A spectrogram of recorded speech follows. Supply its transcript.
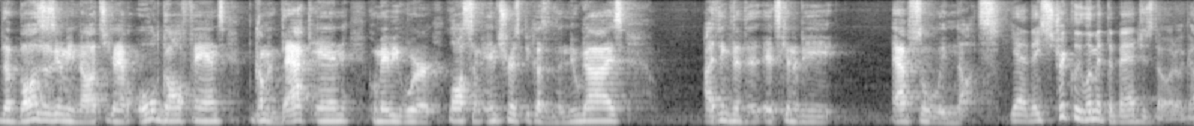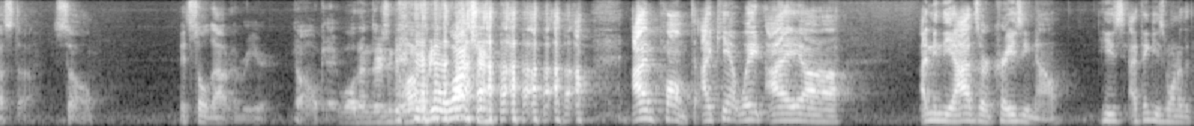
the buzz is going to be nuts. You're going to have old golf fans coming back in who maybe were lost some interest because of the new guys. I think that it's going to be absolutely nuts. Yeah, they strictly limit the badges though at Augusta, so it's sold out every year. Oh, okay. Well, then there's to be a lot more people watching. I'm pumped. I can't wait. I uh I mean the odds are crazy now. He's I think he's one of the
